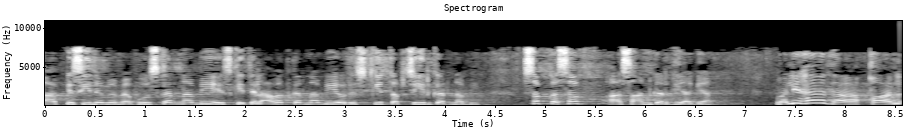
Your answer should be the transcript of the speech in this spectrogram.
آپ کے سینے میں محفوظ کرنا بھی، اس کی تلاوت کرنا بھی اور اس کی تفسیر کرنا بھی۔ سب کا سب آسان کر دیا گیا۔ ولہذا قال،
